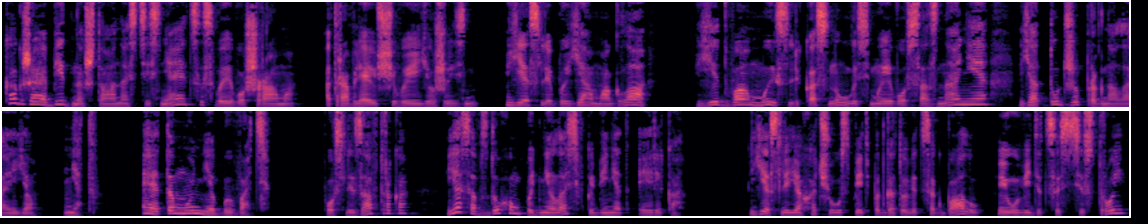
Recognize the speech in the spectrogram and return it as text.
Как же обидно, что она стесняется своего шрама, отравляющего ее жизнь. Если бы я могла, едва мысль коснулась моего сознания, я тут же прогнала ее. Нет, этому не бывать. После завтрака я со вздохом поднялась в кабинет Эрика. Если я хочу успеть подготовиться к балу и увидеться с сестрой,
